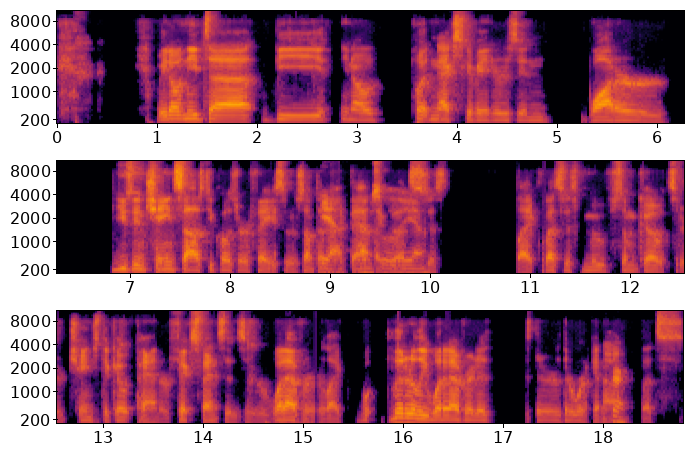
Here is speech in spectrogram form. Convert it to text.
we don't need to be, you know, putting excavators in water or using chainsaws too close to her face or something Yeah, like that. like let's yeah. just like let's just move some goats or change the goat pen or fix fences or whatever. Like w- literally whatever it is they're they're working on. Sure. That's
